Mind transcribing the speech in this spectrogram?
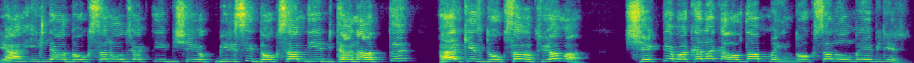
Yani illa 90 olacak diye bir şey yok. Birisi 90 diye bir tane attı. Herkes 90 atıyor ama şekle bakarak aldanmayın. 90 olmayabilir.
